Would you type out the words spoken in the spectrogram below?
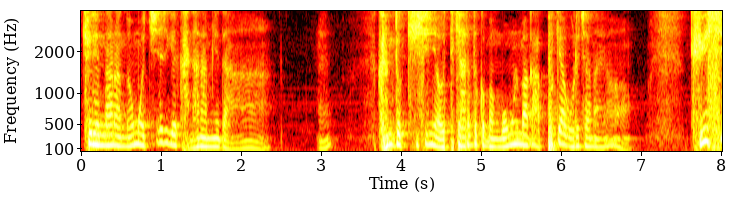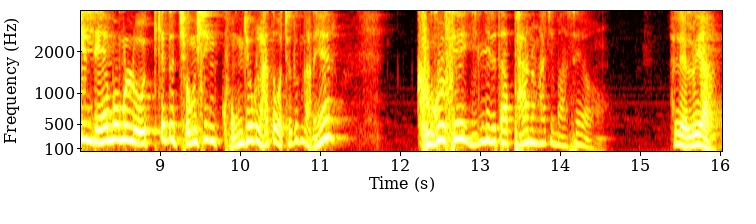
주님 나는 너무 찌르게 가난합니다. 예? 그럼 또 귀신이 어떻게 알아듣고 막 몸을 막 아프게 하고 그러잖아요. 귀신 내 몸을 어떻게든 정신 공격을 하든 어쩌든 간에 그곳에 일일이 다 반응하지 마세요. 할렐루야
